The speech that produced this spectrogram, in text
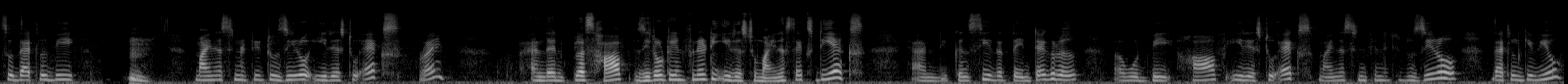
So, that will be minus infinity to 0 e raised to x right and then plus half 0 to infinity e raised to minus x dx and you can see that the integral uh, would be half e raised to x minus infinity to 0 that will give you.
